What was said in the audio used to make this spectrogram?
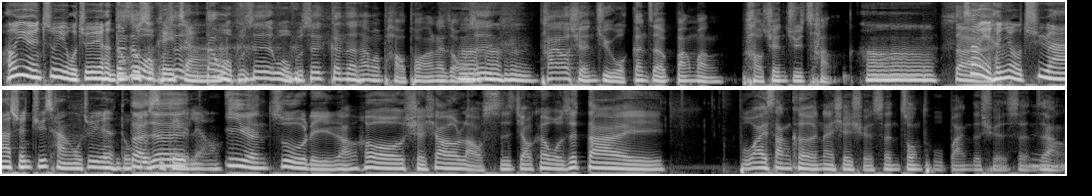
哦，议员助理，我觉得有很多故事可以讲、啊。但我不是，我不是跟着他们跑通啊那种，我是他要选举，我跟着帮忙跑选举场。嗯，这样也很有趣啊！选举场，我觉得也很多故事可以聊。议员助理，然后学校老师教课，我是带不爱上课的那些学生，中途班的学生，这样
